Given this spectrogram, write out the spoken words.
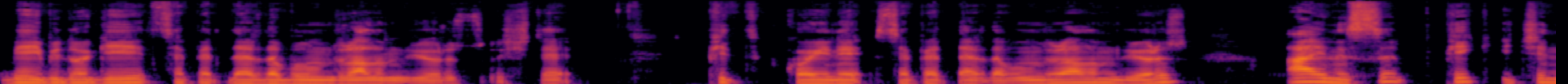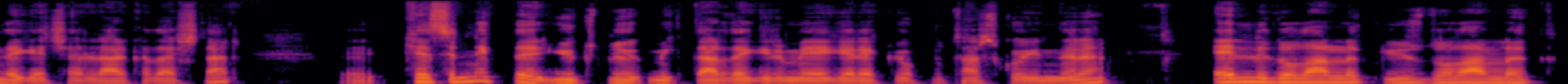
Baby Doge'yi sepetlerde bulunduralım diyoruz. İşte Pit coin'i sepetlerde bulunduralım diyoruz. Aynısı Pik için de geçerli arkadaşlar. Kesinlikle yüklü miktarda girmeye gerek yok bu tarz coin'lere. 50 dolarlık, 100 dolarlık,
